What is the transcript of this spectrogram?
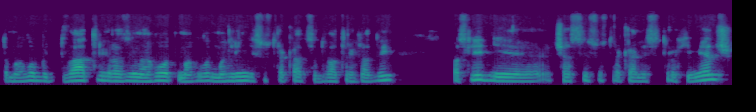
то магло быть два-тры разы на год магло маглі не сустракацца два-тры гады последнія часы сустракаліся трохі менш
